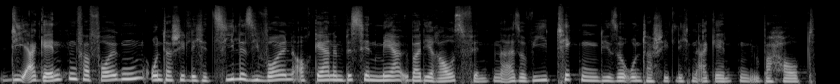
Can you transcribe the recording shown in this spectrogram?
Die Agenten verfolgen unterschiedliche Ziele. Sie wollen auch gerne ein bisschen mehr über die rausfinden. Also wie ticken diese unterschiedlichen Agenten überhaupt?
